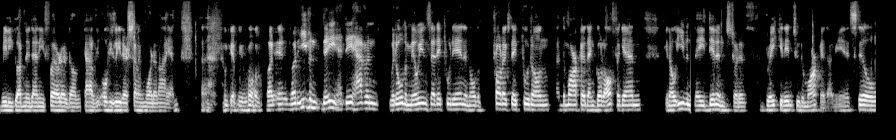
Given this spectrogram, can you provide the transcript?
really gotten it any further than obviously they're selling more than I am. Uh, don't get me wrong, but uh, but even they they haven't with all the millions that they put in and all the products they put on the market and got off again you know even they didn't sort of break it into the market. I mean it's still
